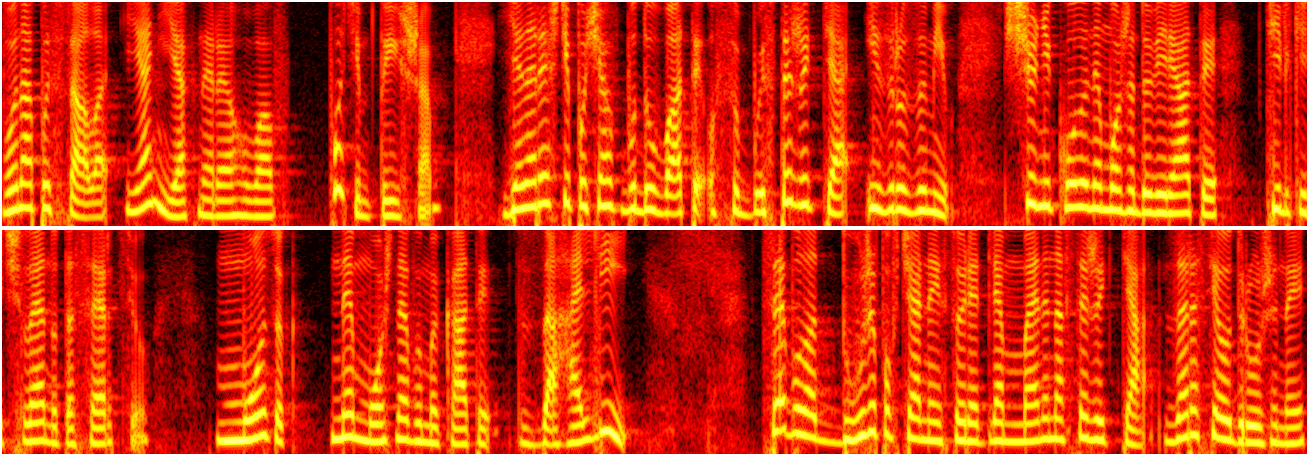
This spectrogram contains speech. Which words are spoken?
Вона писала, я ніяк не реагував. Потім тиша. Я нарешті почав будувати особисте життя і зрозумів, що ніколи не можна довіряти тільки члену та серцю. Мозок не можна вимикати взагалі. Це була дуже повчальна історія для мене на все життя. Зараз я одружений,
